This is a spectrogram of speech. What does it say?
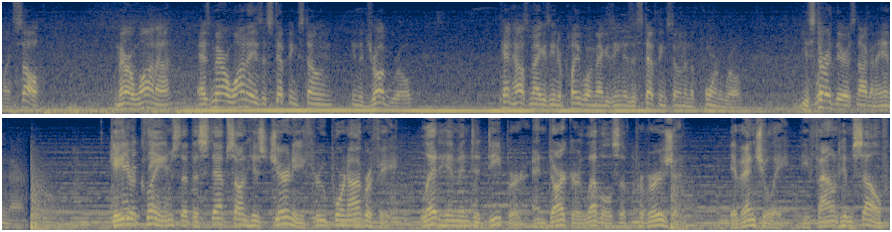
myself, marijuana, as marijuana is a stepping stone in the drug world, Penthouse magazine or Playboy magazine is a stepping stone in the porn world. You start there, it's not going to end there. Gator claims that the steps on his journey through pornography led him into deeper and darker levels of perversion. Eventually, he found himself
